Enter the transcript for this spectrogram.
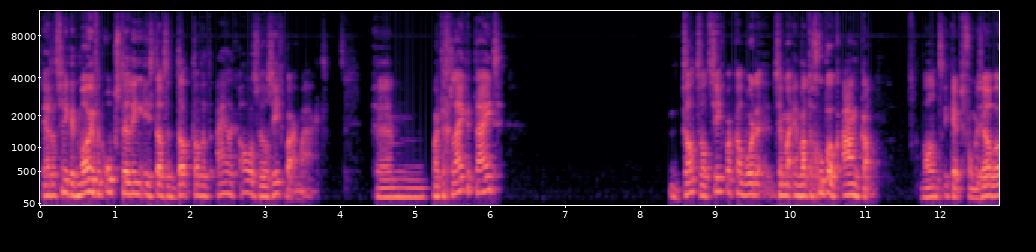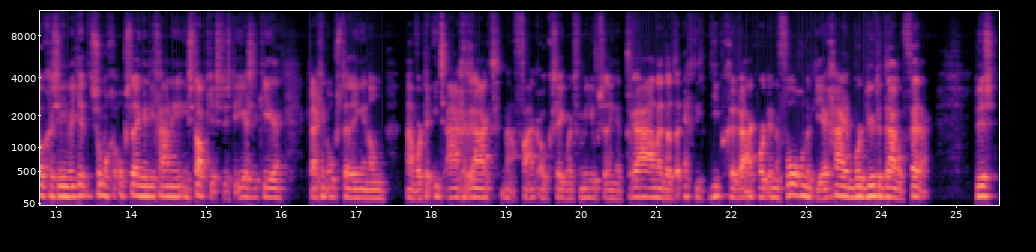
Ja, dat vind ik het mooie van opstelling, is dat het, dat, dat het eigenlijk alles wel zichtbaar maakt. Um, maar tegelijkertijd, dat wat zichtbaar kan worden, zeg maar, en wat de groep ook aan kan. Want ik heb het voor mezelf ook gezien, weet je, sommige opstellingen die gaan in, in stapjes. Dus de eerste keer krijg je een opstelling en dan nou, wordt er iets aangeraakt. Nou, vaak ook zeker met familieopstellingen, tranen, dat er echt iets diep geraakt wordt. En de volgende keer ga je, borduurt het daarop verder. Dus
